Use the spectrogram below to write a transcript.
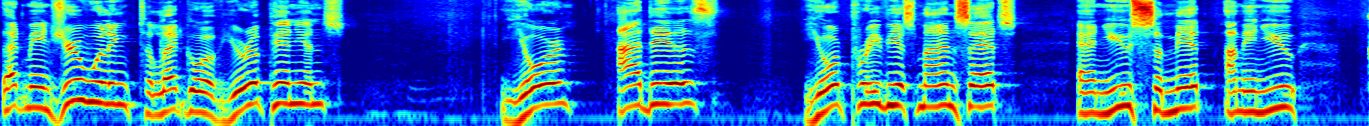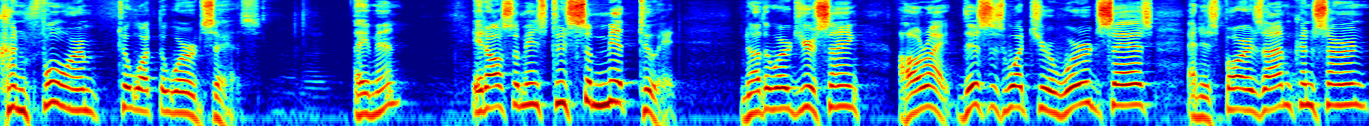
that means you're willing to let go of your opinions, your ideas, your previous mindsets, and you submit, I mean, you conform to what the Word says. Amen? It also means to submit to it. In other words, you're saying, all right, this is what your Word says, and as far as I'm concerned,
